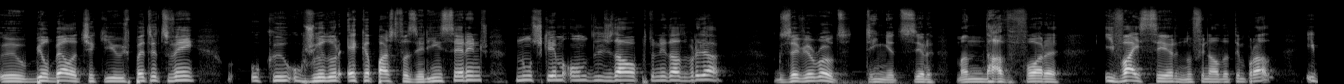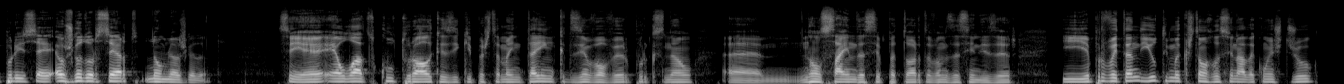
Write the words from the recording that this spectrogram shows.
uh, Bill Belichick e os Patriots veem o que o jogador é capaz de fazer e inserem-nos num esquema onde lhes dá a oportunidade de brilhar. Xavier Rhodes tinha de ser mandado fora e vai ser no final da temporada e por isso é, é o jogador certo, não o melhor jogador. Sim, é, é, o lado cultural que as equipas também têm que desenvolver, porque senão não saem da cepa torta, vamos assim dizer. E aproveitando, e última questão relacionada com este jogo,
